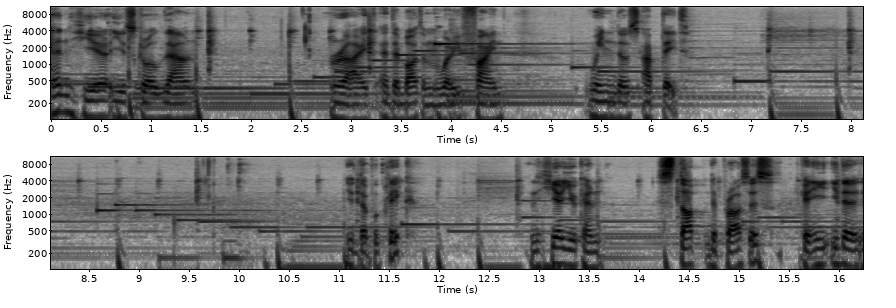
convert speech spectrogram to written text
And here you scroll down right at the bottom where you find Windows Update. You double click and here you can stop the process you can either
